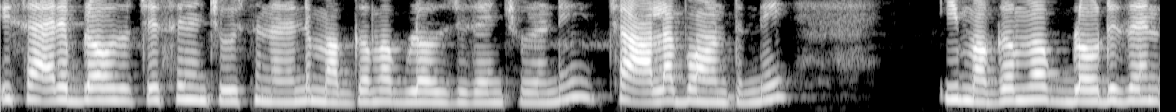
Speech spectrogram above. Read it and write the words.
ఈ శారీ బ్లౌజ్ వచ్చేసి నేను చూస్తున్నానండి. మగ్గం వర్క్ బ్లౌజ్ డిజైన్ చూడండి. చాలా బాగుంటుంది. ఈ మగ్గం work blouse design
